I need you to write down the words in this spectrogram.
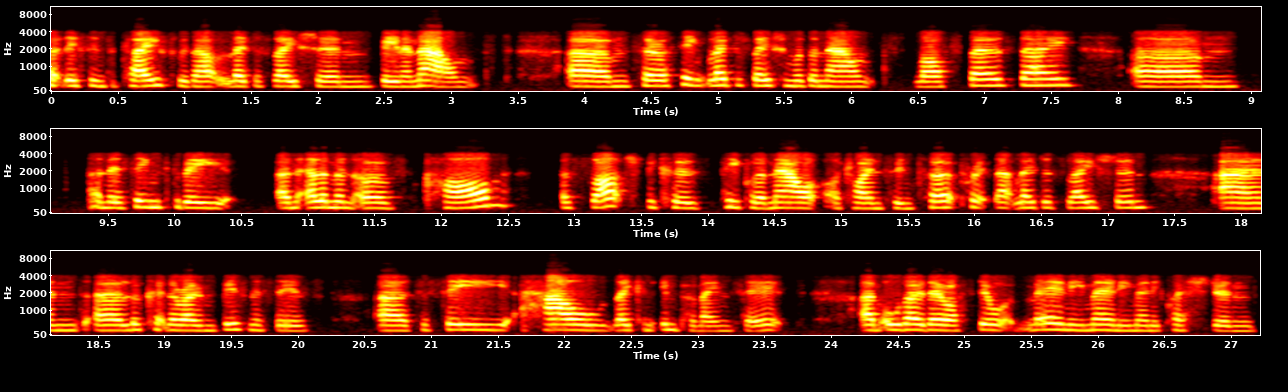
put this into place without legislation being announced. Um, so I think legislation was announced last Thursday, um, and there seems to be an element of calm as such because people are now are trying to interpret that legislation and uh, look at their own businesses uh, to see how they can implement it. Um, although there are still many, many, many questions.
